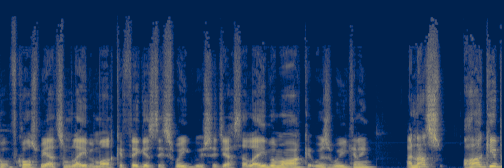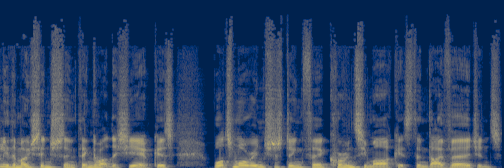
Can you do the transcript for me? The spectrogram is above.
of course, we had some labour market figures this week, which suggest the labour market was weakening. And that's arguably the most interesting thing about this year because what's more interesting for currency markets than divergence?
